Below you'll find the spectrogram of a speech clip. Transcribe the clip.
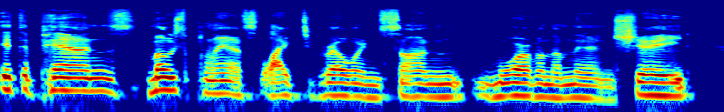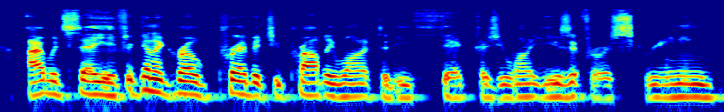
It depends. Most plants like to grow in sun, more of them than in shade. I would say if you're going to grow privet, you probably want it to be thick because you want to use it for a screening,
